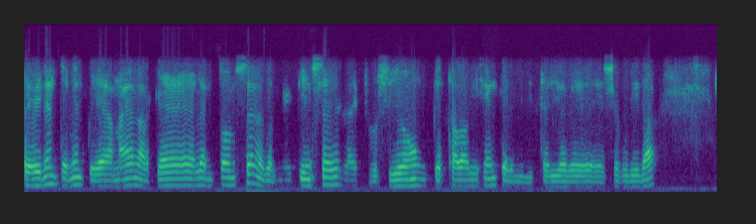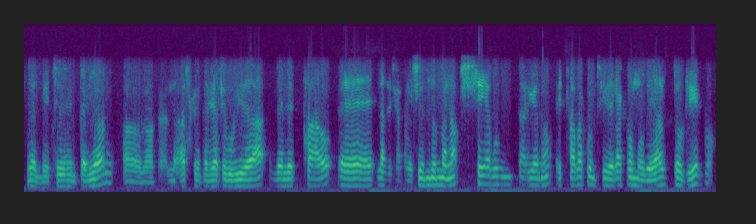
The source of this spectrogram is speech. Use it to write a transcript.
Evidentemente, además en aquel entonces, en el 2015, la instrucción que estaba vigente del Ministerio de Seguridad, del Ministerio de Interior, o la, Secretaría de Seguridad del Estado, eh, la desaparición de un menor, sea voluntaria o no, estaba considerada como de alto riesgo.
